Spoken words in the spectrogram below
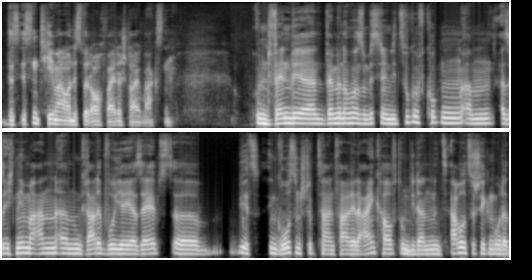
Das ist ein Thema und es wird auch weiter stark wachsen. Und wenn wir, wenn wir nochmal so ein bisschen in die Zukunft gucken, ähm, also ich nehme mal an, ähm, gerade wo ihr ja selbst äh, jetzt in großen Stückzahlen Fahrräder einkauft, um die mhm. dann ins Abo zu schicken oder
